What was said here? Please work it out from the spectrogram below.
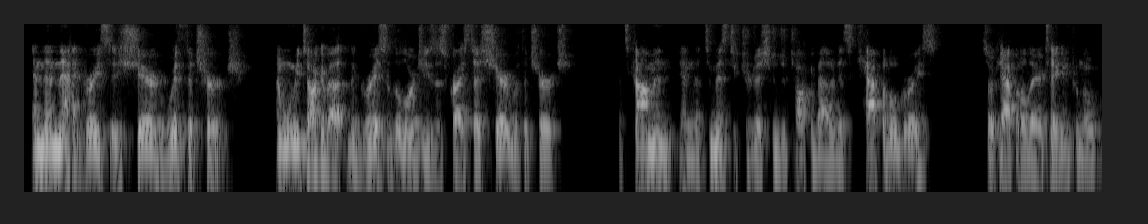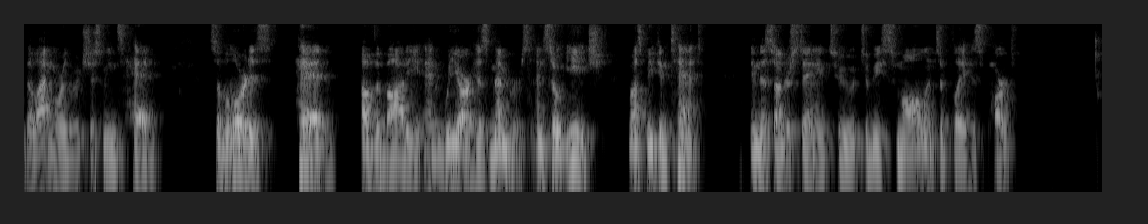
and then that grace is shared with the church. And when we talk about the grace of the Lord Jesus Christ as shared with the church, it's common in the Thomistic tradition to talk about it as capital grace. So, capital there taken from the, the Latin word, which just means head. So, the Lord is head of the body, and we are his members. And so, each must be content in this understanding to, to be small and to play his part.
